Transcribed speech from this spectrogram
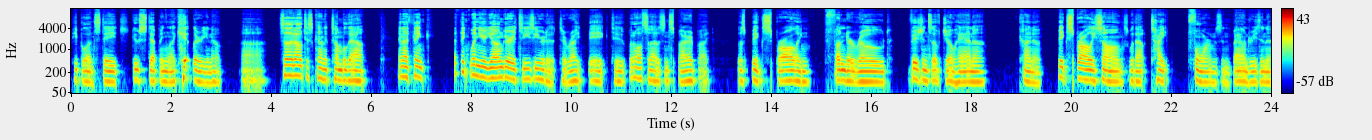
people on stage goose stepping like Hitler, you know. Uh, so it all just kind of tumbled out, and I think I think when you're younger, it's easier to, to write big too. But also, I was inspired by those big, sprawling Thunder Road visions of Johanna, kind of big, sprawly songs without tight forms and boundaries. And uh,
